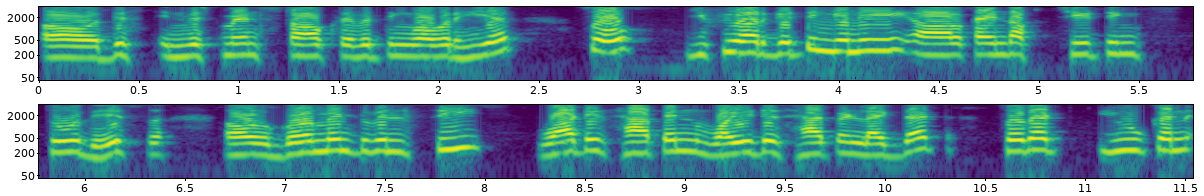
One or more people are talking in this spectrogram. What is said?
uh, this investment stocks everything over here. So if you are getting any uh, kind of cheatings through this uh, government will see what is happened why it is happened like that so that you can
